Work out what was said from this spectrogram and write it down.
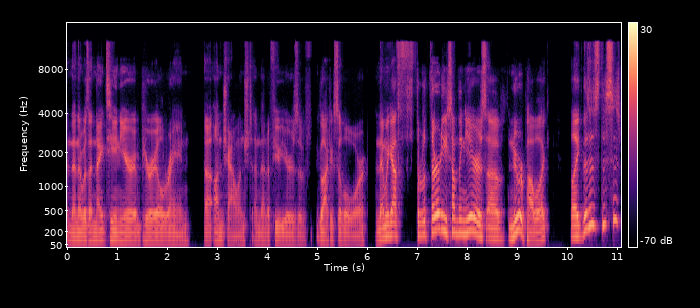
and then there was a 19 year imperial reign uh, unchallenged and then a few years of galactic civil war. And then we got 30 something years of new republic. Like this is this is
